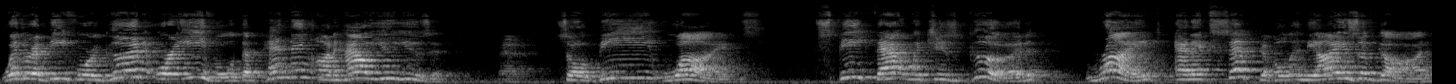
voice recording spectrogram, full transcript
whether it be for good or evil, depending on how you use it. So be wise. Speak that which is good, right, and acceptable in the eyes of God,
